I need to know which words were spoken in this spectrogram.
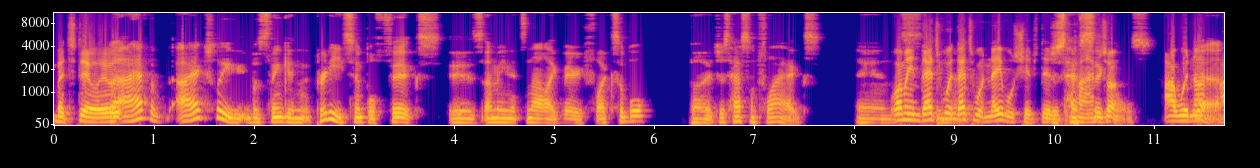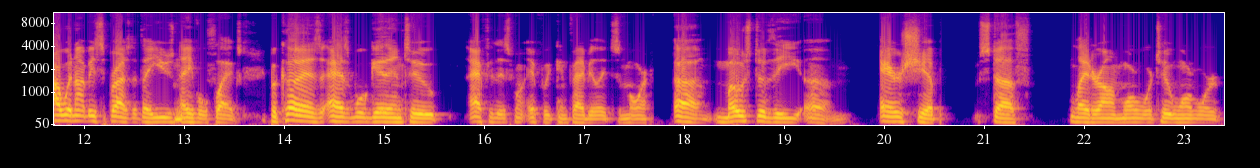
But still, it was, but I have a. I actually was thinking a pretty simple fix is. I mean, it's not like very flexible, but just have some flags. And well, I mean that's what know, that's what naval ships did at the time. So. I would not Yeah. I would not be surprised if they use naval flags because as we'll get into after this one if we confabulate some more. Um, most of the um, airship stuff later on World War Two, World War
